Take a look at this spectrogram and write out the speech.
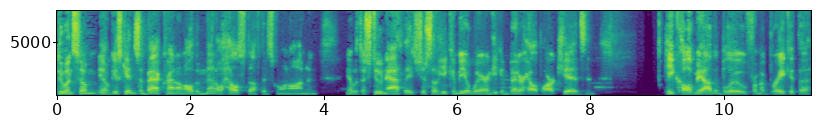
doing some, you know, just getting some background on all the mental health stuff that's going on, and you know, with the student athletes, just so he can be aware and he can better help our kids. And he called me out of the blue from a break at the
